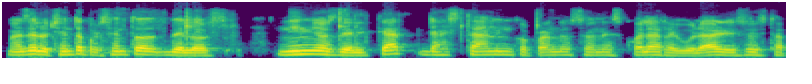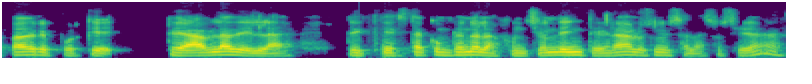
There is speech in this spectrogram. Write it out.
Más del 80% de los niños del CAT ya están incorporándose a una escuela regular y eso está padre porque te habla de, la, de que está cumpliendo la función de integrar a los niños a la sociedad.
